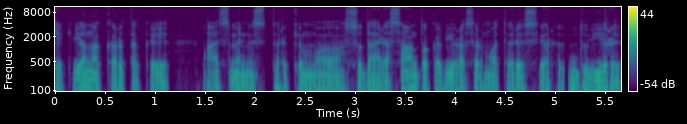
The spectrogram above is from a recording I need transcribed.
kiekvieną kartą kai asmenys tarkim sudarę santuoką vyras ir moteris ir du vyrai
